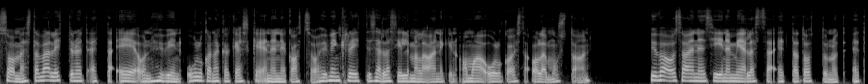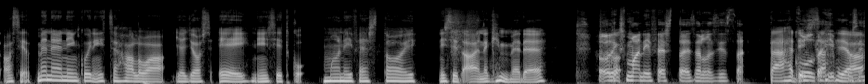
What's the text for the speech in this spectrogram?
somesta välittynyt, että E on hyvin ulkonäkökeskeinen ja katsoo hyvin kriittisellä silmällä ainakin omaa ulkoista olemustaan. Hyvä osainen siinä mielessä, että tottunut, että asiat menee niin kuin itse haluaa ja jos ei, niin sitten kun manifestoi, niin sitten ainakin menee. Oliko manifestoi sellaisissa tähdissä. Joo.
